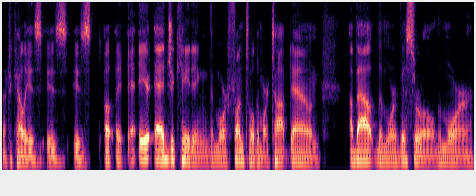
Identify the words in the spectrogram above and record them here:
Dr. Kelly. Is is is uh, educating the more frontal, the more top down about the more visceral, the more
